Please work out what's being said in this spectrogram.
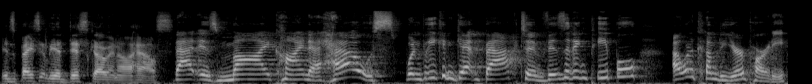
it's basically a disco in our house. That is my kind of house. When we can get back to visiting people I want to come to your party.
